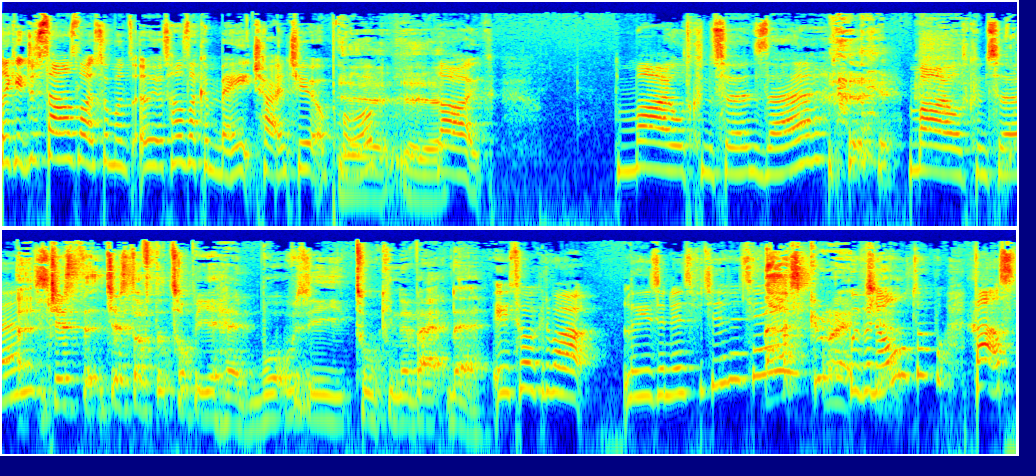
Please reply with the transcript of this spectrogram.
Like it just sounds like someone's. It sounds like a mate chatting to you at a pub. Yeah, yeah, yeah. Like mild concerns there. mild concerns. Just just off the top of your head, what was he talking about there? Are you talking about losing his virginity? That's correct, With an yeah. older. That's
